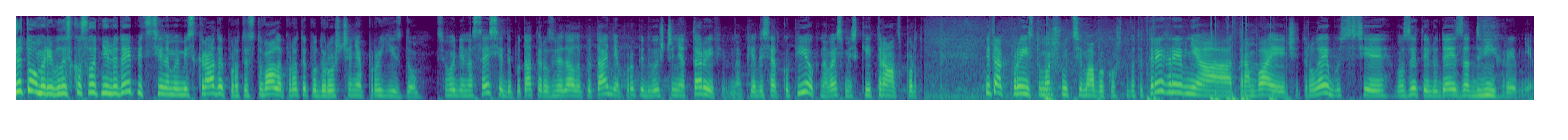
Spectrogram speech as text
Житомирі близько сотні людей під стінами міськради протестували проти подорожчання проїзду. Сьогодні на сесії депутати розглядали питання про підвищення тарифів на 50 копійок на весь міський транспорт. Відтак, проїзд у маршрутці мав би коштувати 3 гривні, а трамваї чи тролейбусі возити людей за 2 гривні.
